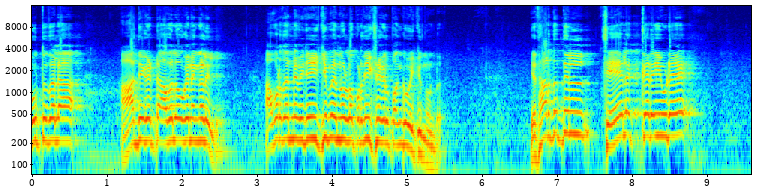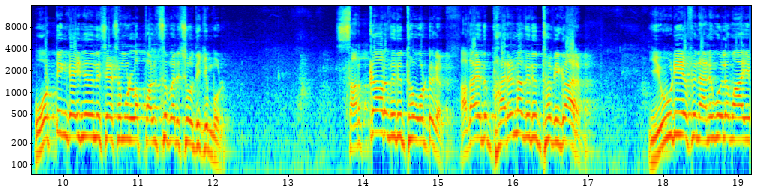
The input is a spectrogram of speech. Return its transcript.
ബൂത്ത് തല ആദ്യഘട്ട അവലോകനങ്ങളിൽ അവർ തന്നെ വിജയിക്കും എന്നുള്ള പ്രതീക്ഷകൾ പങ്കുവയ്ക്കുന്നുണ്ട്. യഥാർത്ഥത്തിൽ ചേലക്കരയുടെ വോട്ടിംഗ് കഴിഞ്ഞതിന് ശേഷമുള്ള പൾസ് പരിശോധിക്കുമ്പോൾ സർക്കാർ വിരുദ്ധ വോട്ടുകൾ അതായത് ഭരണവിരുദ്ധ വികാരം യു ഡി എഫിന് അനുകൂലമായി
